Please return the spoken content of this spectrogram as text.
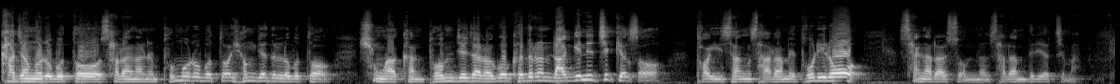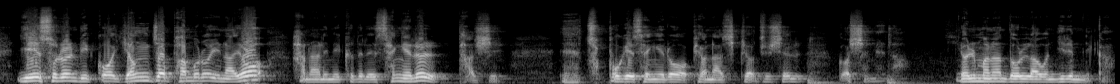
가정으로부터 사랑하는 부모로부터 형제들로부터 흉악한 범죄자라고 그들은 낙인이 찍혀서 더 이상 사람의 도리로 생활할 수 없는 사람들이었지만 예수를 믿고 영접함으로 인하여 하나님이 그들의 생애를 다시 예, 축복의 생애로 변화시켜 주실 것입니다. 얼마나 놀라운 일입니까?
